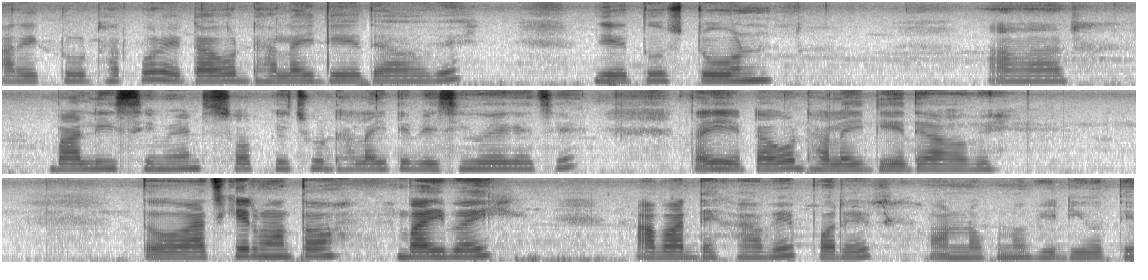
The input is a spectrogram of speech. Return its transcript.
আর একটু ওঠার পর এটাও ঢালাই দিয়ে দেওয়া হবে। যেহেতু স্টোন আর বালি, সিমেন্ট সব কিছু ঢালাইতে বেশি হয়ে গেছে, তাই এটাও ঢালাই দিয়ে দেওয়া হবে। তো আজকের মতো বাই বাই, আবার দেখা হবে পরের অন্য কোনো ভিডিওতে।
